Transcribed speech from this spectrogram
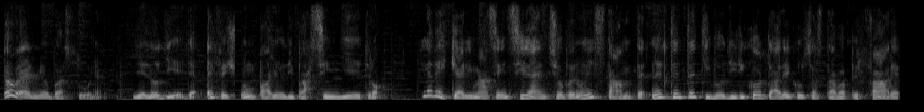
Dov'è il mio bastone? Glielo diede e fece un paio di passi indietro. La vecchia rimase in silenzio per un istante nel tentativo di ricordare cosa stava per fare.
